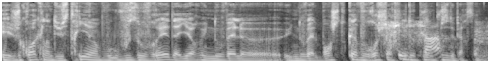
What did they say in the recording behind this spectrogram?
Et je crois que l'industrie, hein, vous, vous ouvrez d'ailleurs une nouvelle, euh, une nouvelle branche. En tout cas, vous recherchez de plus en plus de personnes.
